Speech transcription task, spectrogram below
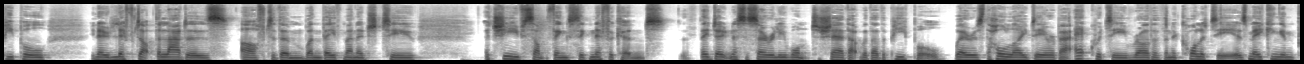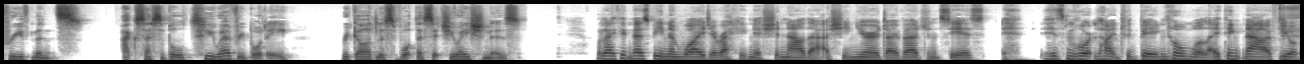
people, you know, lift up the ladders after them when they've managed to achieve something significant. They don't necessarily want to share that with other people. Whereas the whole idea about equity rather than equality is making improvements accessible to everybody, regardless of what their situation is. Well, I think there's been a wider recognition now that actually neurodivergency is is more aligned with being normal. I think now if you're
